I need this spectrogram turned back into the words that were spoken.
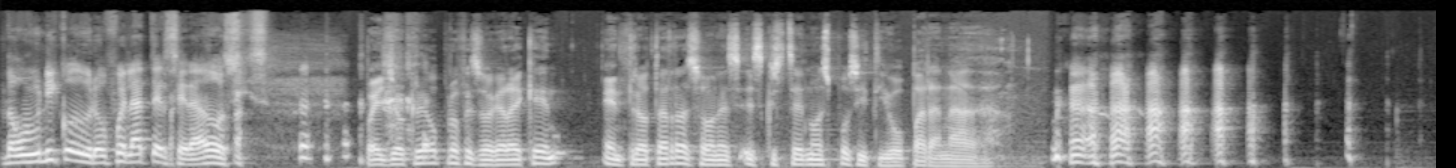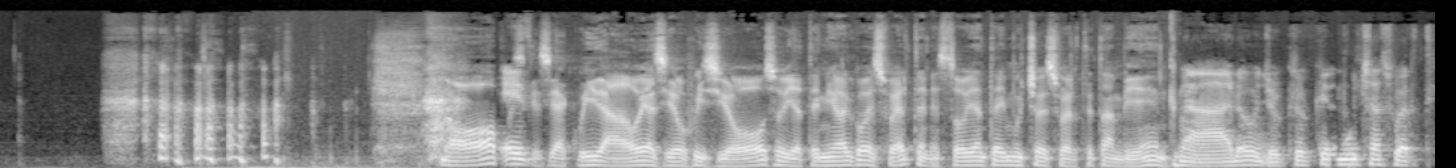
Lo único duro fue la tercera dosis. Pues yo creo, profesor Garay, que entre otras razones es que usted no es positivo para nada. No, pues que se ha cuidado y ha sido juicioso y ha tenido algo de suerte. En esto obviamente hay mucho de suerte también. Claro, yo creo que es mucha suerte.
